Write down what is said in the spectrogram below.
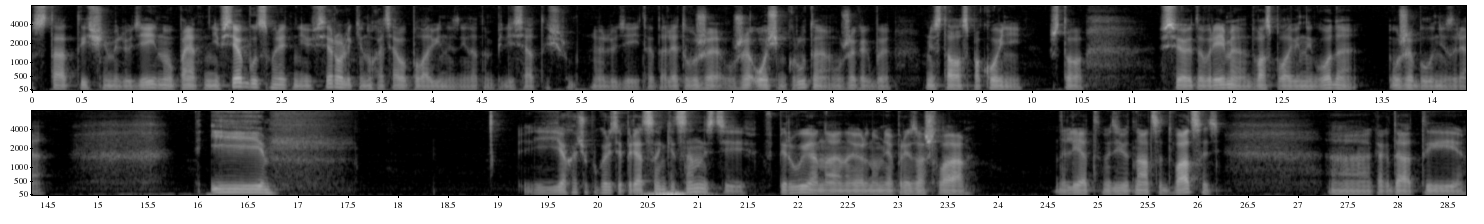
100 тысячами людей. Ну, понятно, не все будут смотреть, не все ролики, но хотя бы половина из них, да, там 50 тысяч людей и так далее. Это уже, уже очень круто, уже как бы мне стало спокойней, что все это время, два с половиной года, уже было не зря. И я хочу поговорить о переоценке ценностей. Впервые она, наверное, у меня произошла лет в 19-20, э, когда ты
